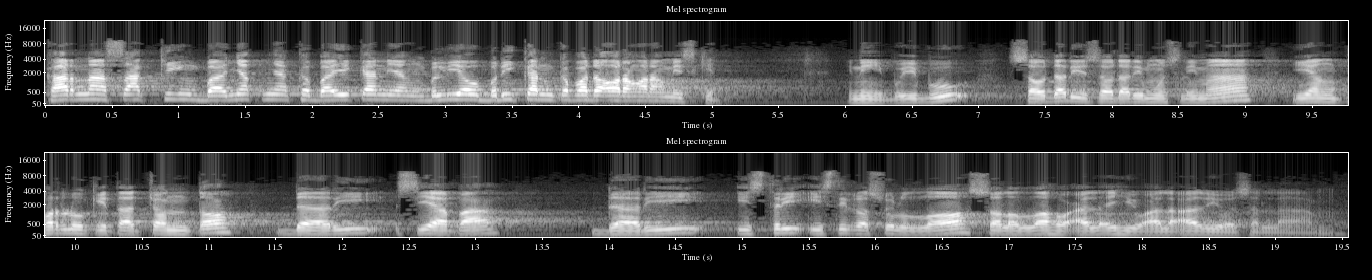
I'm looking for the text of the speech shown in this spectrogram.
karena saking banyaknya kebaikan yang beliau berikan kepada orang-orang miskin. Ini ibu-ibu, saudari-saudari muslimah yang perlu kita contoh dari siapa? Dari istri-istri Rasulullah sallallahu alaihi wasallam.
